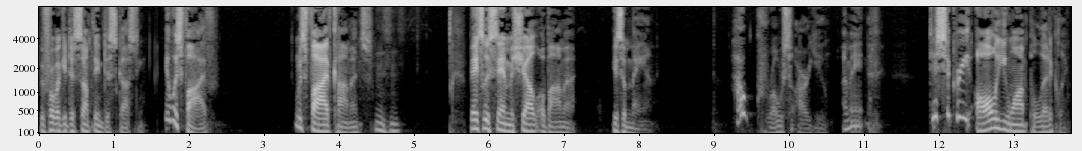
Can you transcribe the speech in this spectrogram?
before we get to something disgusting? It was five. It was five comments. Mm-hmm. Basically saying Michelle Obama is a man. How gross are you? I mean, disagree all you want politically,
